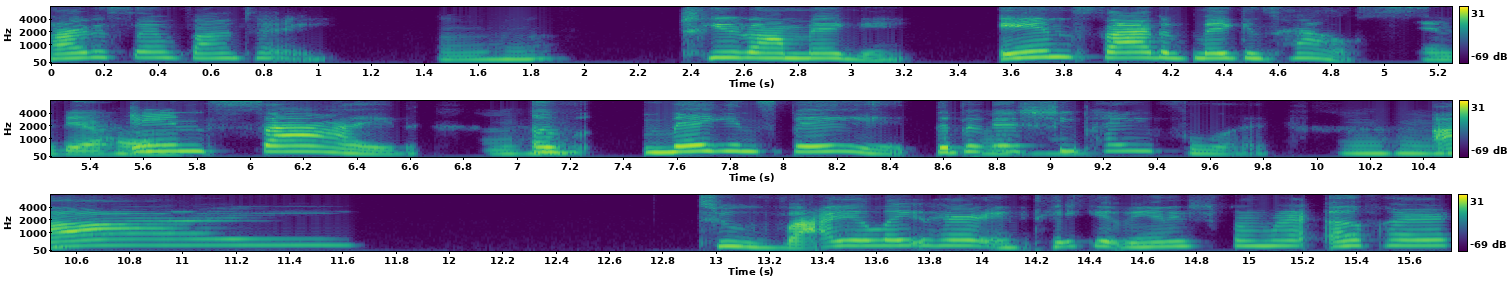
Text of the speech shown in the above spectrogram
Pardison Fontaine, mm-hmm. cheated on Megan inside of Megan's house, in their home, inside mm-hmm. of Megan's bed, the bed mm-hmm. she paid for. Mm-hmm. I to violate her and take advantage from her of her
